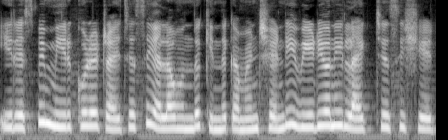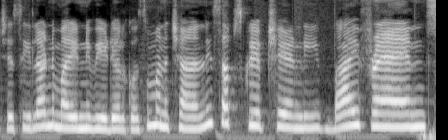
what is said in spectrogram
ఈ రెసిపీ మీరు కూడా ట్రై చేసి ఎలా ఉందో కింద కమెంట్ చేయండి. ఈ వీడియోని లైక్ చేసి షేర్ చేసి ఇలాంటి మరిన్ని వీడియోల కోసం మన ఛానల్ని సబ్స్క్రైబ్ చేయండి. బాయ్ ఫ్రెండ్స్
